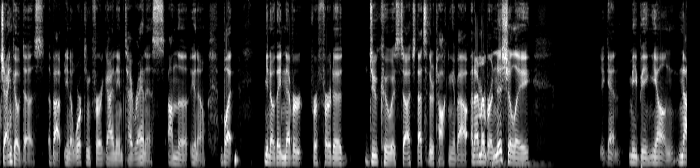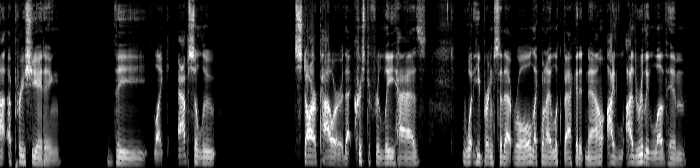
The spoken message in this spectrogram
Jango does about you know working for a guy named Tyrannus on the you know, but you know they never refer to Dooku as such. That's who they're talking about. And I remember initially, again, me being young, not appreciating the like absolute star power that Christopher Lee has, what he brings to that role. Like when I look back at it now, I I really love him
